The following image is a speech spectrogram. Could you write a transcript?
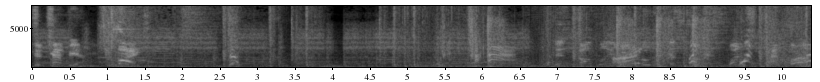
to champion! Fight! This dog will either who is the strongest once and.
